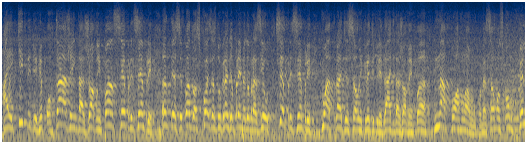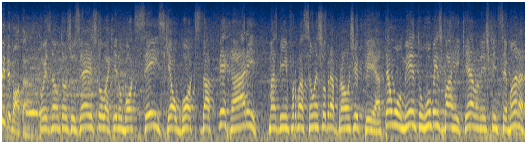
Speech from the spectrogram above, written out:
a equipe de reportagem da Jovem Pan, sempre, sempre antecipando as coisas do Grande Prêmio do Brasil, sempre, sempre com a tradição e credibilidade da Jovem Pan na Fórmula 1. Começamos com Felipe Mota. Pois não, então José, estou aqui no box 6, que é o box da Ferrari, mas minha informação é sobre a Brown GP. Até o momento, o Rubens Barrichello neste fim de semana,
